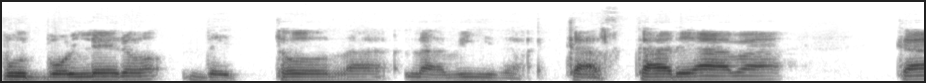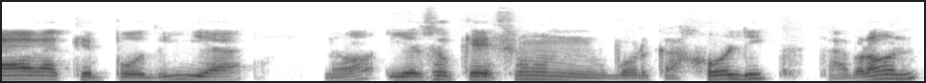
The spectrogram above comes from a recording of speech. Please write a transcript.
futbolero de toda la vida, cascareaba cada que podía, ¿no? Y eso que es un workaholic, cabrón,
